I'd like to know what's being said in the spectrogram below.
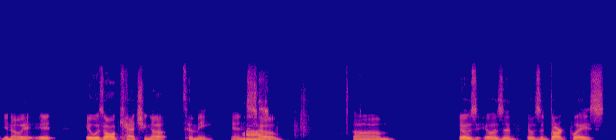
you know, it, it, it was all catching up to me. And Wow. so, um, it was, it was a, it was a dark place,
